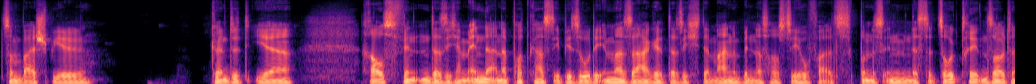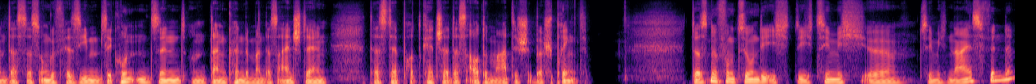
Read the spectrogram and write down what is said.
Zum Beispiel könntet ihr rausfinden, dass ich am Ende einer Podcast-Episode immer sage, dass ich der Meinung bin, dass Horst Seehofer als Bundesinnenminister zurücktreten sollte und dass das ungefähr sieben Sekunden sind und dann könnte man das einstellen, dass der Podcatcher das automatisch überspringt. Das ist eine Funktion, die ich, die ich ziemlich, äh, ziemlich nice finde.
